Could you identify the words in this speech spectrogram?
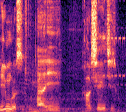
İyi mi burası? Ha iyi iyi. Karşıya geçeceğim.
